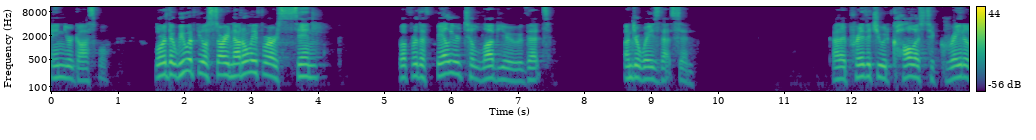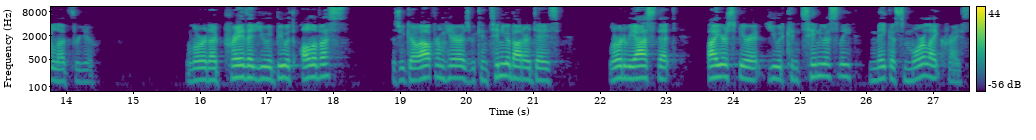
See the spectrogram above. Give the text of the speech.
in your gospel. Lord, that we would feel sorry not only for our sin, but for the failure to love you that underweighs that sin. God, I pray that you would call us to greater love for you. Lord, I pray that you would be with all of us as we go out from here, as we continue about our days. Lord, we ask that by your Spirit, you would continuously make us more like Christ,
